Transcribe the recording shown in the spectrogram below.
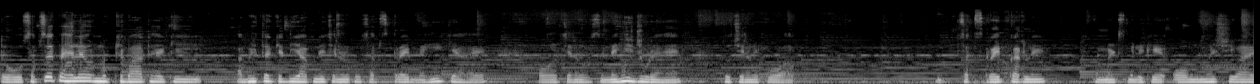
तो सबसे पहले और मुख्य बात है कि अभी तक यदि आपने चैनल को सब्सक्राइब नहीं किया है और चैनल से नहीं जुड़े हैं तो चैनल को आप सब्सक्राइब कर लें, कमेंट्स में लिखे ओम नमः शिवाय।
